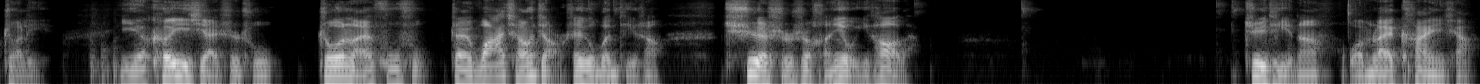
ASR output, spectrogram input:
这里，也可以显示出周恩来夫妇在挖墙脚这个问题上确实是很有一套的。具体呢，我们来看一下。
